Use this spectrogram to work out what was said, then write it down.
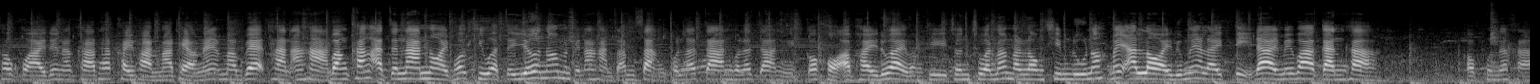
ข้าวควายด้วยนะคะ ถ้าใครผ่านมาแถวเนี้ยมาแวะทานอาหาร บางครั้งอาจจะนานหน่อยเพราะคิวอาจจะเยอะเนาะมันเป็นอาหารตามสั่งคนละจานคนละจานนี่ก็ขออภัยด้วยบางทีชวนชวนๆว่ามาลองชิมดูเนาะไม่อร่อยหรือไม่อะไรติได้ไม่ว่ากันค่ะ ขอบคุณนะคะ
